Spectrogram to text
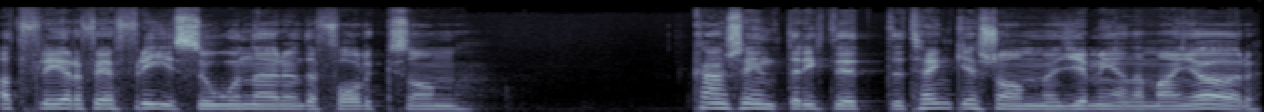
att fler och fler frizoner där folk som kanske inte riktigt tänker som gemene man gör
